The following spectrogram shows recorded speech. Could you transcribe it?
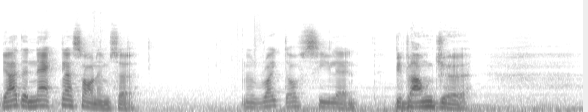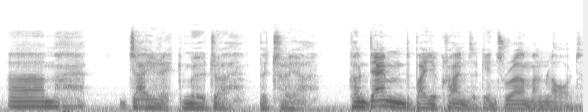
He had a necklace on him, sir. And a right of ceiling. Be bound you. Um, Jyrik, murderer, betrayer. Condemned by your crimes against realm and lord.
